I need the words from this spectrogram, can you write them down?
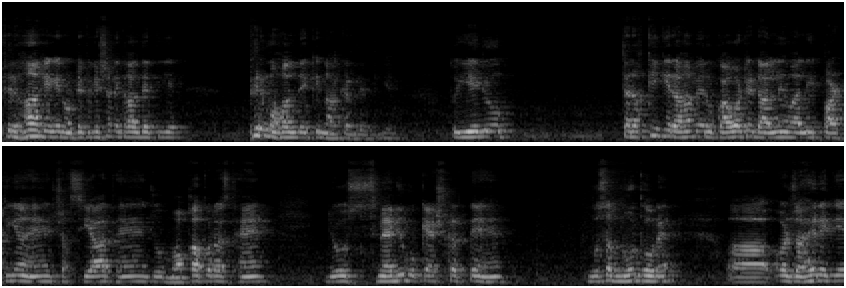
फिर हाँ कह के नोटिफिकेशन निकाल देती है, फिर माहौल देख के ना कर देती है। तो ये जो तरक्की की राह में रुकावटें डालने वाली पार्टियाँ हैं, शख्सियात हैं, जो मौका परस्त हैं, जो स्नैरियो को कैश करते हैं, वो सब नोट हो रहे हैं। और ज़ाहिर है कि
